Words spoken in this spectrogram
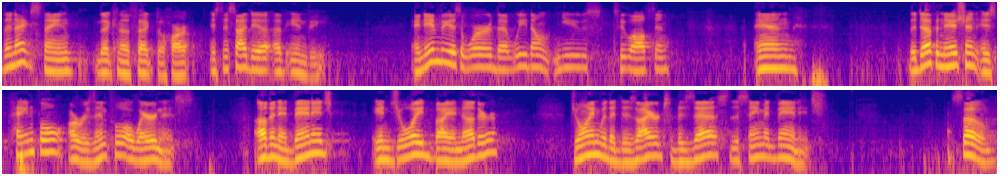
the next thing that can affect the heart is this idea of envy. And envy is a word that we don't use too often. And the definition is painful or resentful awareness of an advantage enjoyed by another, joined with a desire to possess the same advantage. So,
